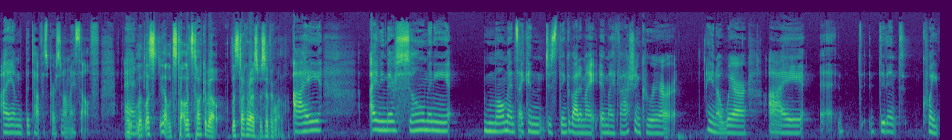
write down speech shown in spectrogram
I am the toughest person on myself, and Let, us yeah let's talk let's talk about let's talk about a specific one. I I mean there's so many moments I can just think about in my in my fashion career, you know, where I uh, d- didn't quite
